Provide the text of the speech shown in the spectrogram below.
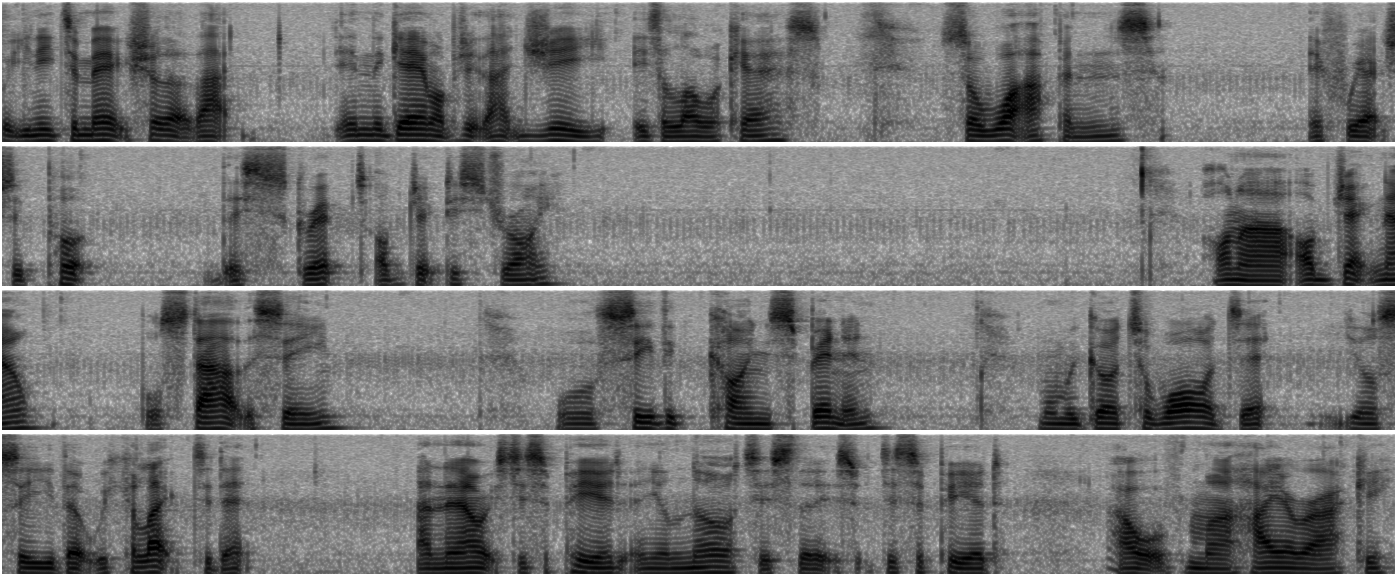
but you need to make sure that that in the game object that G is a lowercase. So what happens if we actually put this script object destroy on our object now? We'll start the scene. We'll see the coin spinning. When we go towards it you'll see that we collected it and now it's disappeared and you'll notice that it's disappeared out of my hierarchy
